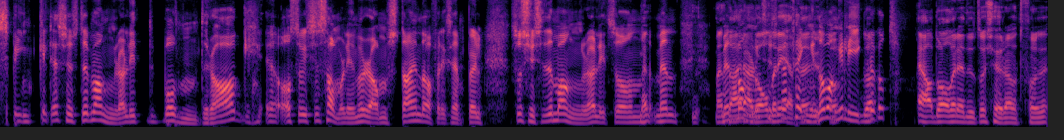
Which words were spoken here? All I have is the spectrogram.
spinkelt, jeg synes det mangla litt bånddrag, altså hvis jeg sammenligner med Rammstein da, for eksempel, så synes jeg det mangla litt sånn, Men- men, men, der mange er du synes det er allerede fengende, og mange liker det godt. Ja, du er allerede ute og kjører, for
